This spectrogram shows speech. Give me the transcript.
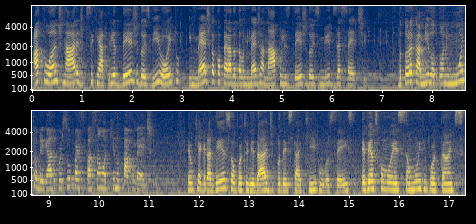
atuante na área de psiquiatria desde 2008 e médica cooperada da Unimed Anápolis desde 2017. Doutora Camila Ottoni, muito obrigada por sua participação aqui no Papo Médico. Eu que agradeço a oportunidade de poder estar aqui com vocês. Eventos como esse são muito importantes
